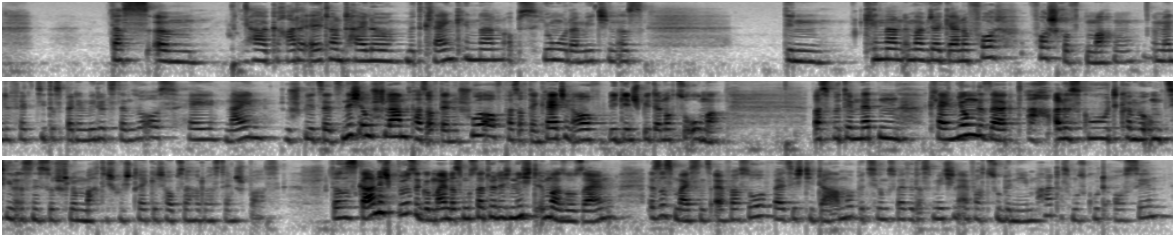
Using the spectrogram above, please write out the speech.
dass ähm, ja, gerade Elternteile mit Kleinkindern, ob es Junge oder Mädchen ist, den Kindern immer wieder gerne vor, Vorschriften machen. Im Endeffekt sieht es bei den Mädels dann so aus, hey, nein, du spielst jetzt nicht im Schlamm, pass auf deine Schuhe auf, pass auf dein Kleidchen auf, wir gehen später noch zu Oma. Was wird dem netten kleinen Jungen gesagt? Ach, alles gut, können wir umziehen, ist nicht so schlimm, mach dich ruhig dreckig, Hauptsache du hast deinen Spaß. Das ist gar nicht böse gemeint, das muss natürlich nicht immer so sein. Es ist meistens einfach so, weil sich die Dame bzw. das Mädchen einfach zu benehmen hat. Das muss gut aussehen.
